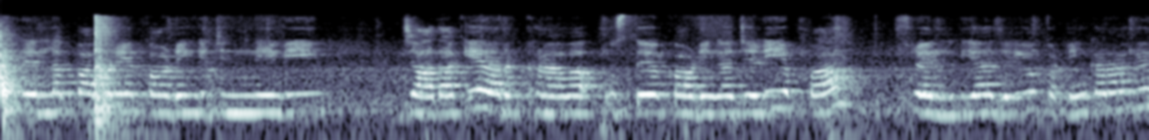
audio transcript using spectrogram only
ਫਰੇਲ ਆਪਣੇ ਅਕੋਰਡਿੰਗ ਜਿੰਨੇ ਵੀ ਜ਼ਿਆਦਾ ਘੇਰਾ ਰੱਖਣਾ ਵਾ, ਉਸ ਦੇ ਅਕੋਰਡਿੰਗ ਆ ਜਿਹੜੀ ਆਪਾਂ ਫਰੇਲ ਦੀ ਆ ਜਿਹੜੀ ਉਹ ਕਟਿੰਗ ਕਰਾਂਗੇ।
